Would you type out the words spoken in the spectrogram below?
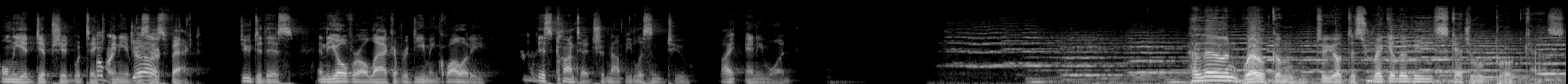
Only a dipshit would take Oh any of this as fact. Due to this and the overall lack of redeeming quality, this content should not be listened to by anyone. Hello and welcome to your dysregularly scheduled broadcast.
